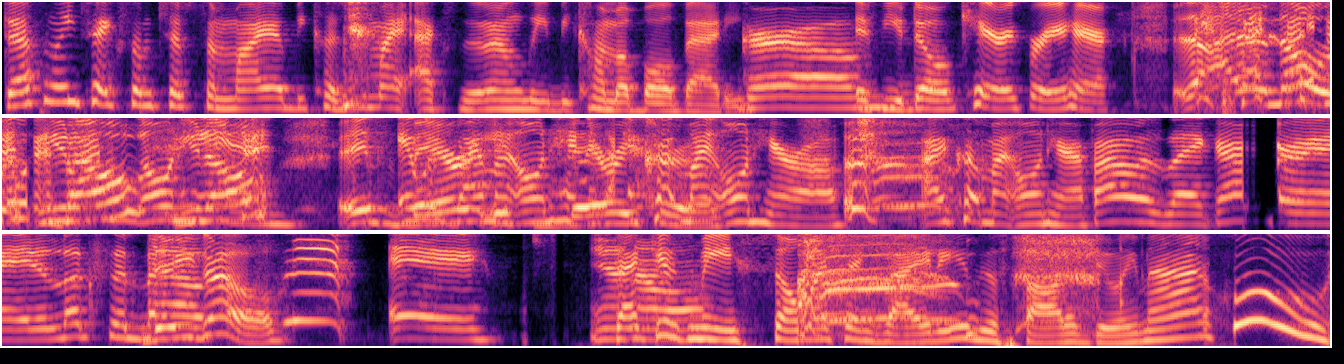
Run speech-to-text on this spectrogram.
definitely take some tips from Maya because you might accidentally become a bald baddie. Girl. If you don't carry for your hair. I don't know. you know, you know, it's it very, was by my it's own hair. very I cut my own hair off. I cut my own hair off. I was like, all right, it looks about There you go. snip. A. You That gives me so much anxiety, the thought of doing that. Whew.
